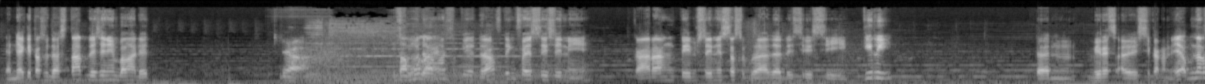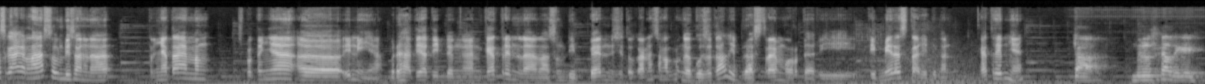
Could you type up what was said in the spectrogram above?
Dan ya kita sudah start di sini Bang Adit. Ya. Kita sudah mulai. masuk ke drafting phase di sini. Sekarang tim Sinister berada di sisi kiri dan Mirage ada di sisi kanan. Ya benar sekali langsung di sana. Ternyata emang sepertinya uh, ini ya berhati-hati dengan Catherine lah langsung di ban di situ karena sangat mengganggu sekali Brass Tremor dari tim Mirage tadi dengan Catherine-nya. Nah, benar sekali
